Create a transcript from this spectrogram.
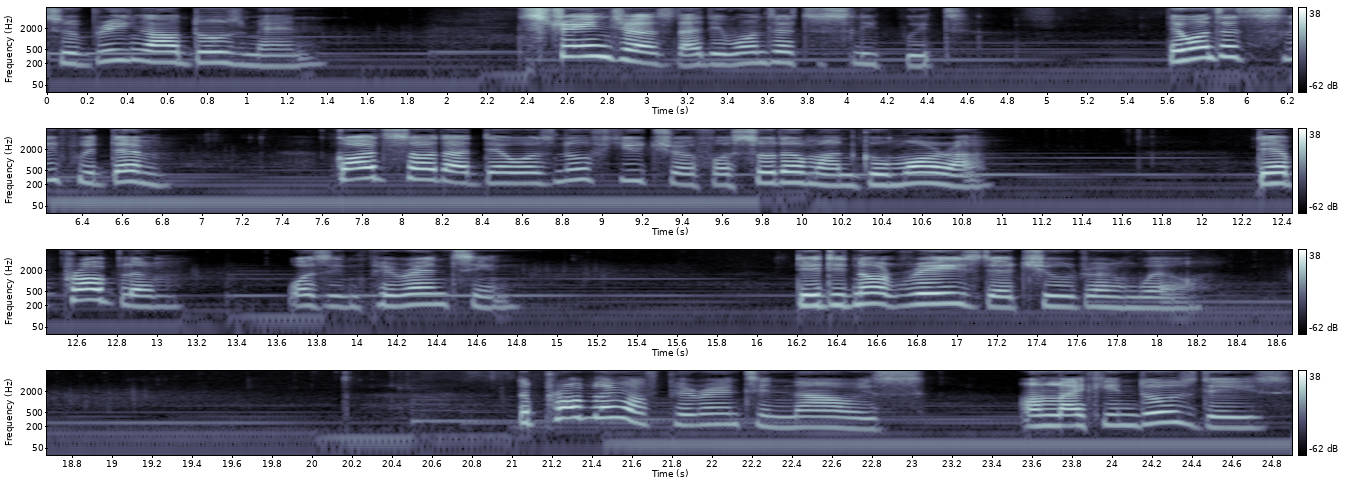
to bring out those men, strangers that they wanted to sleep with? They wanted to sleep with them. God saw that there was no future for Sodom and Gomorrah. Their problem was in parenting. They did not raise their children well. The problem of parenting now is Unlike in those days,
